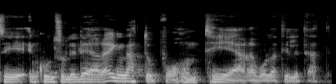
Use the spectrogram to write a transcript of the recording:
si, en konsolidering nettopp for å håndtere volatilitet.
